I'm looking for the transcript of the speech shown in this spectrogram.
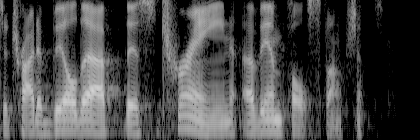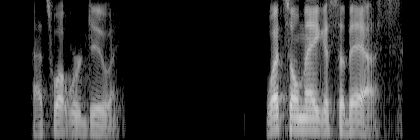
to try to build up this train of impulse functions. That's what we're doing. What's omega sub s?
